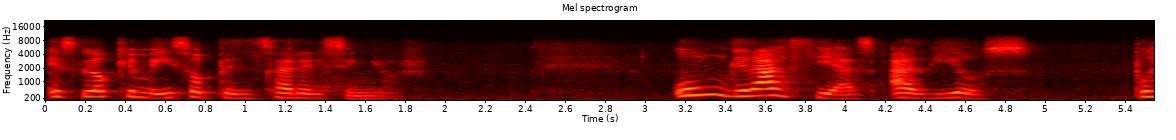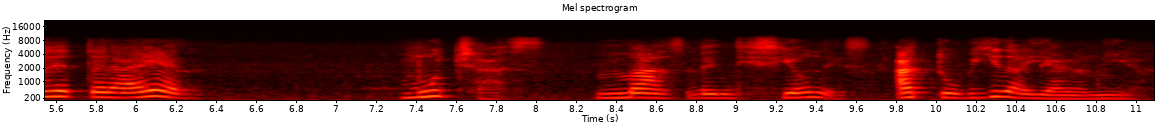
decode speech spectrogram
es lo que me hizo pensar el Señor. Un gracias a Dios puede traer muchas más bendiciones a tu vida y a la mía.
